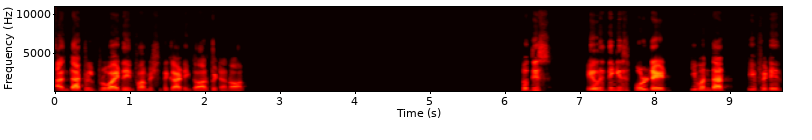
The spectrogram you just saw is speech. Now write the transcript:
And that will provide the information regarding the orbit and all. So this everything is folded, even that if it is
